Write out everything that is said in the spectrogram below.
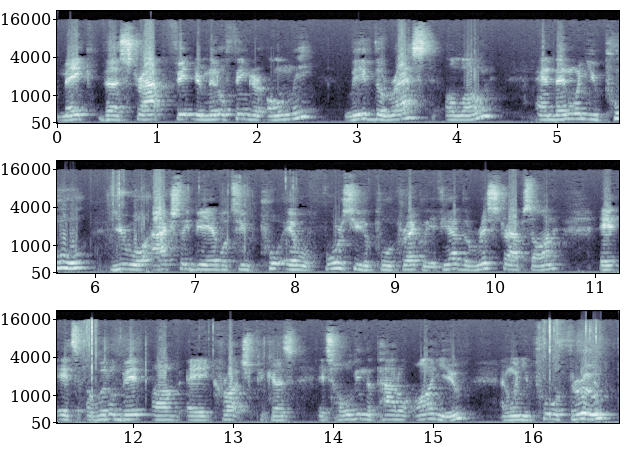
Make the strap fit your middle finger only. Leave the rest alone. And then when you pull, you will actually be able to pull, it will force you to pull correctly. If you have the wrist straps on, it, it's a little bit of a crutch because it's holding the paddle on you. And when you pull through,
